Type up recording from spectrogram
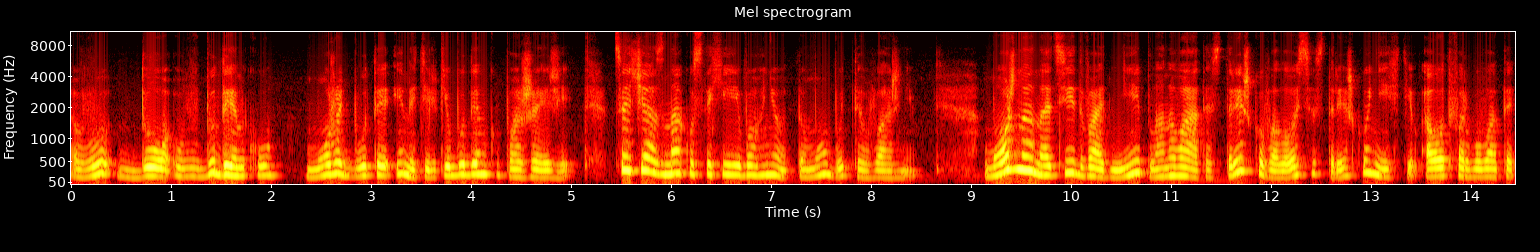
в, будинку можуть бути і не тільки в будинку пожежі. Це час знаку стихії вогню, тому будьте уважні. Можна на ці два дні планувати стрижку волосся, стрижку нігтів, а от фарбувати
